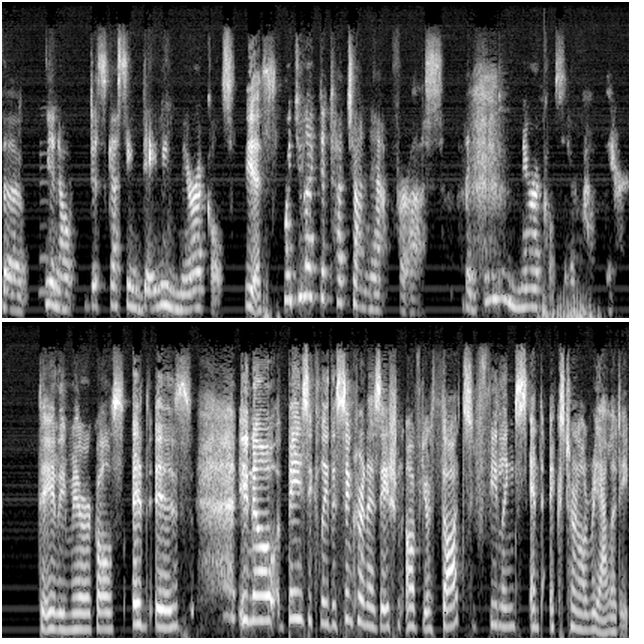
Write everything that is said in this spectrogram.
the you know discussing daily miracles. Yes. Would you like to touch on that for us the daily miracles that are out there. Daily miracles. It is, you know, basically the synchronization of your thoughts, feelings, and external reality.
